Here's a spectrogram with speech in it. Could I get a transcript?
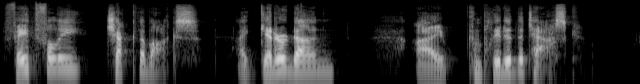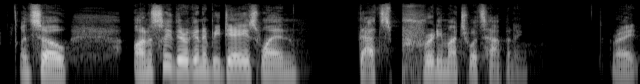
faithfully check the box. I get her done. I completed the task. And so, honestly, there are going to be days when that's pretty much what's happening, right?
